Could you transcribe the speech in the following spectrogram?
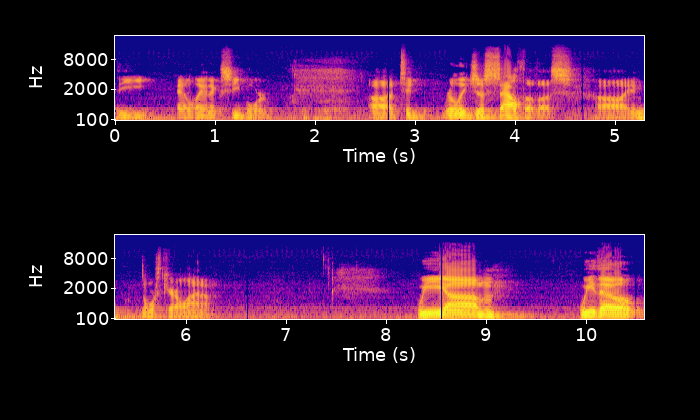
the Atlantic seaboard uh, to really just south of us in North Carolina. We, um, we though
